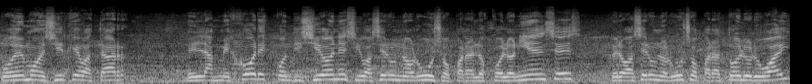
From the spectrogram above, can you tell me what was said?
podemos decir que va a estar en las mejores condiciones y va a ser un orgullo para los colonienses pero va a ser un orgullo para todo el Uruguay.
